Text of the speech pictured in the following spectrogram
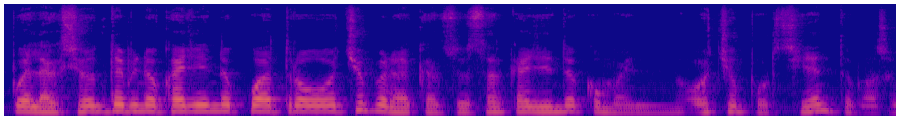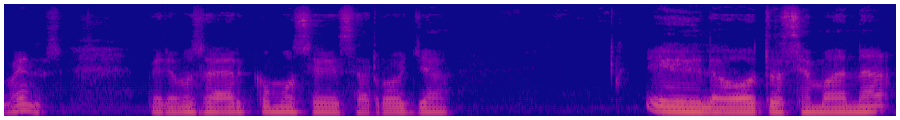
Pues la acción terminó cayendo 4.8, pero alcanzó a estar cayendo como el 8% más o menos. Veremos a ver cómo se desarrolla eh, la otra semana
